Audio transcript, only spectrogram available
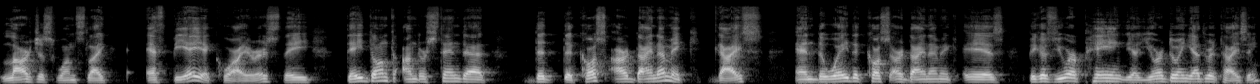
largest ones like fba acquirers they they don't understand that the, the costs are dynamic guys. And the way the costs are dynamic is because you are paying you are doing advertising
